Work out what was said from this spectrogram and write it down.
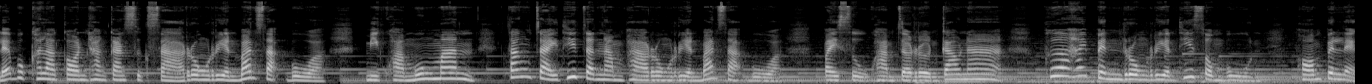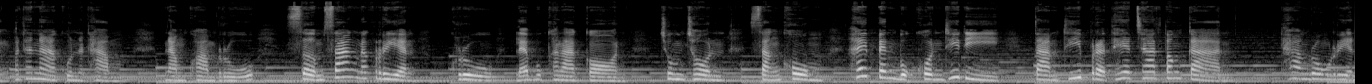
และบุคลากรทางการศึกษาโรงเรียนบ้านสะบัว มีความมุ่งมั่น ตั้งใจที่จะนำพาโรงเรียนบ้านสะบัว ไปสู่ความเจริญก้าวหน้า เพื่อให้เป็นโรงเรียนที่สมบูรณ์ พร้อมเป็นแหล่งพัฒนาคุณธรรมนำความรู้ เสริมสร้างนักเรียน ครูและบุคลากร ชุมชน สังคม ให้เป็นบุคคลที่ดี ตามที่ประเทศชาติต้องการ ทางโรงเรียน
